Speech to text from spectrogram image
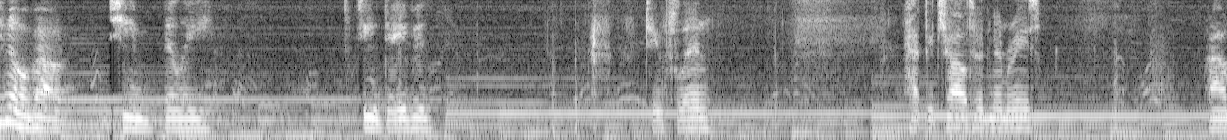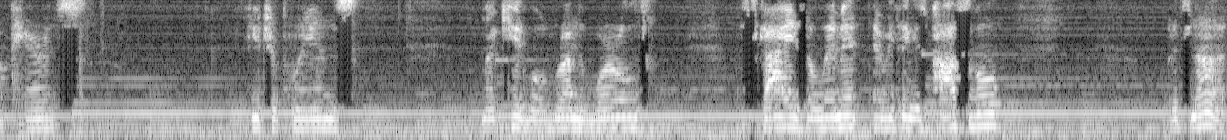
You know about Team Billy, Team David, Team Flynn. Happy childhood memories. proud parents, future plans. My kid will run the world. The sky is the limit. Everything is possible. But it's not.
